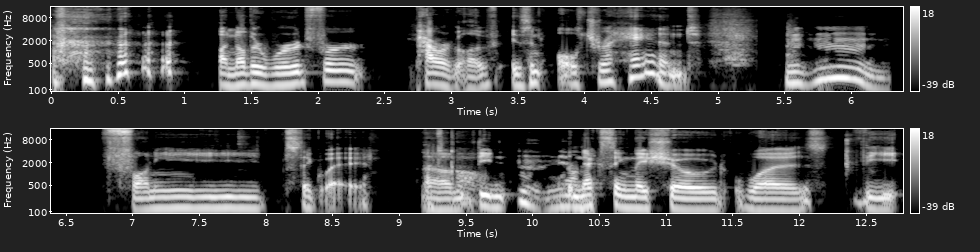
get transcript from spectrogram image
Another word for Power Glove is an Ultra Hand. Hmm. Funny segue. Um, the, mm, the next thing they showed was the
